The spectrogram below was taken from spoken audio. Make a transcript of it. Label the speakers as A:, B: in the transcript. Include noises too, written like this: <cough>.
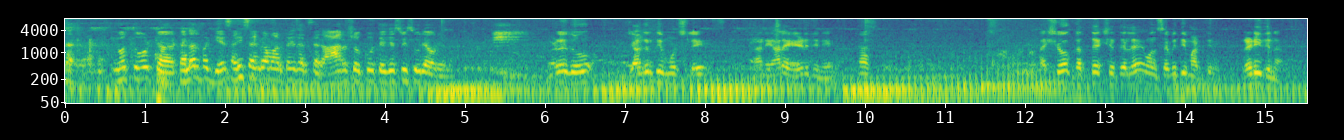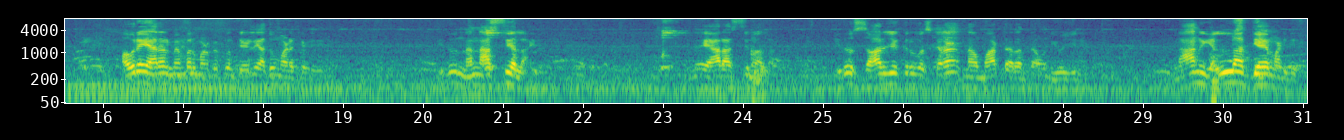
A: Sir ಇವತ್ತು tunnel ಬಗ್ಗೆ ಸಹಿ ಸಂಗ್ರಹ ಮಾಡ್ತಾ ಇದ್ದಾರೆ ಸರ್ ಆರ್ ಅಶೋಕು ತೇಜಸ್ವಿ ಸೂರ್ಯ ಅವರೆಲ್ಲ.
B: ಒಳ್ಳೆಯದು ಜಾಗೃತಿ ಮೂಡಿಸ್ಲಿ. ನಾನು ಯಾರೇ ಹೇಳಿದ್ದೀನಿ. ಅಶೋಕ್ ಅಧ್ಯಕ್ಷತೆಯಲ್ಲೇ ಒಂದು ಸಮಿತಿ ಮಾಡ್ತೀನಿ ರೆಡಿ ದಿನ. ಅವರೇ ಯಾರು ಮೆಂಬರ್ ಮಾಡಬೇಕು ಅಂತ ಹೇಳಿ ಅದು ಮಾಡಕ್ಕೆ ಹೇಳಿದ್ದೀನಿ ಇದು ನನ್ನ ಆಸ್ತಿ ಅಲ್ಲ ಇದು. ಇದು ಯಾರ ಆಸ್ತಿನೂ ಅಲ್ಲ. ಇದು ಸಾರ್ವಜನಿಕರಿಗೋಸ್ಕರ ನಾವು ಮಾಡ್ತಾ ಇರೋಂಥ ಒಂದು ಯೋಜನೆ. ನಾನು ಎಲ್ಲ ಅಧ್ಯಾಯ ಮಾಡಿದ್ದೀನಿ.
